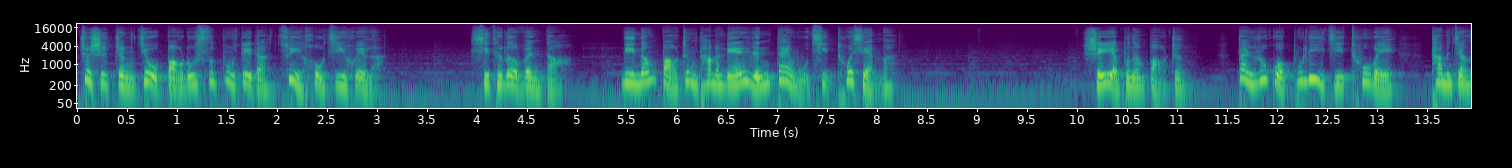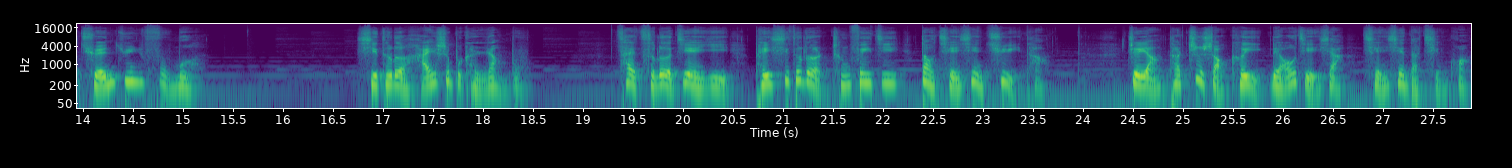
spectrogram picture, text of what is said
这是拯救保卢斯部队的最后机会了。希特勒问道。你能保证他们连人带武器脱险吗？谁也不能保证。但如果不立即突围，他们将全军覆没。希特勒还是不肯让步。蔡茨勒建议陪希特勒乘飞机到前线去一趟，这样他至少可以了解一下前线的情况。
